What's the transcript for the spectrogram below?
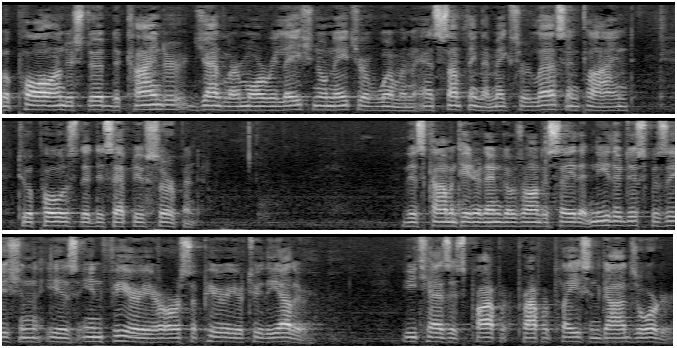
But Paul understood the kinder, gentler, more relational nature of woman as something that makes her less inclined to oppose the deceptive serpent. This commentator then goes on to say that neither disposition is inferior or superior to the other. Each has its proper, proper place in God's order.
